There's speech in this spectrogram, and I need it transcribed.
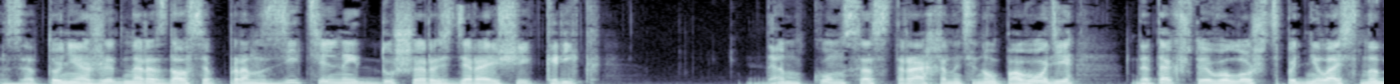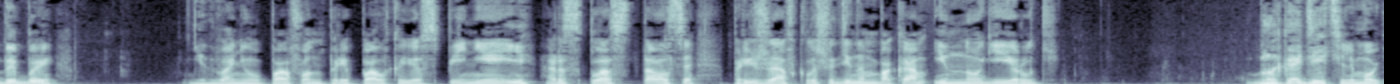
Зато неожиданно раздался пронзительный, душераздирающий крик. Дамкум со страха натянул поводья, да так, что его лошадь поднялась на дыбы. Едва не упав, он припал к ее спине и распластался, прижав к лошадиным бокам и ноги и руки. «Благодетель мой,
